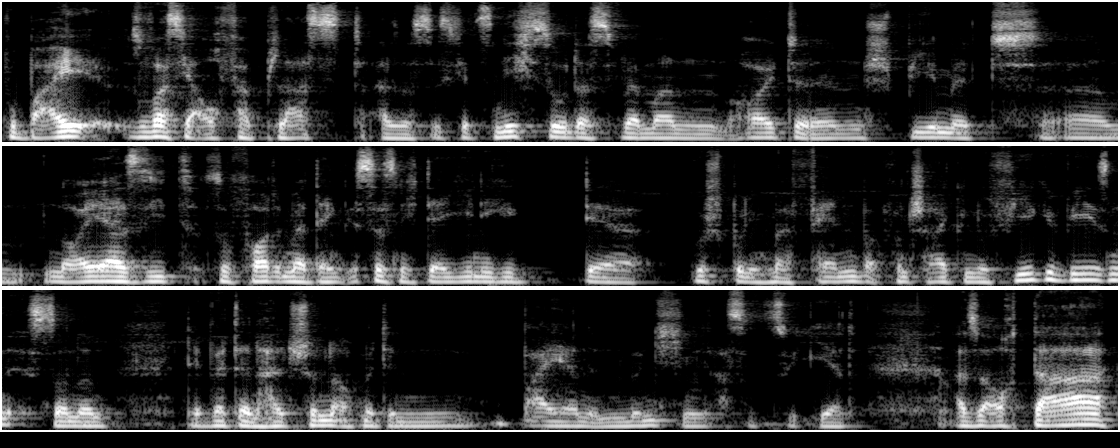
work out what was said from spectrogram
Wobei sowas ja auch verblasst. Also es ist jetzt nicht so, dass wenn man heute ein Spiel mit ähm, Neuer sieht, sofort immer denkt, ist das nicht derjenige, der ursprünglich mal Fan von Schalke 04 gewesen ist, sondern der wird dann halt schon auch mit den Bayern in München assoziiert. Also auch da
